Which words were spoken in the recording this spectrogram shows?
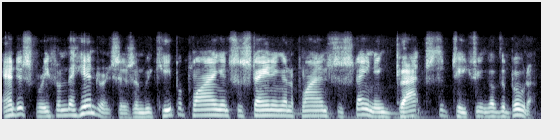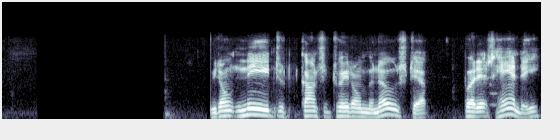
and is free from the hindrances. And we keep applying and sustaining and applying and sustaining. That's the teaching of the Buddha. We don't need to concentrate on the nose tip, but it's handy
